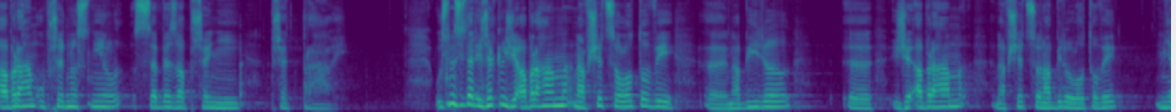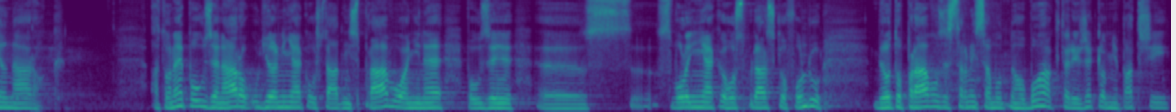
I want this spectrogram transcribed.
Abraham upřednostnil sebezapření před právy. Už jsme si tady řekli, že Abraham na vše, co Lotovi eh, nabídl, eh, že Abraham na vše, co nabídl Lotovi, měl nárok. A to ne pouze nárok udělený nějakou státní zprávu, ani ne pouze eh, svolení nějakého hospodářského fondu. Bylo to právo ze strany samotného Boha, který řekl, mě patří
